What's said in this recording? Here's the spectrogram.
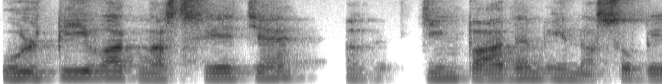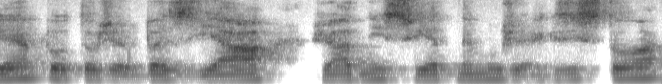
ulpívat na světě tím pádem i na sobě, protože bez já žádný svět nemůže existovat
